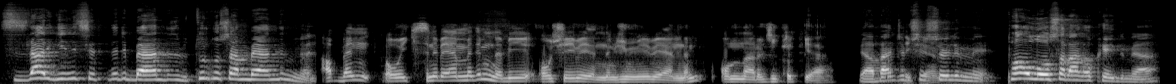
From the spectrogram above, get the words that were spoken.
Sizler yeni setleri beğendiniz mi? Turko sen beğendin mi? Abi ben o ikisini beğenmedim de bir o şeyi beğendim. Jimmy'yi beğendim. Onun harici kötü ya. Ya bence bir şey söyleyeyim mi? Paul olsa ben okeydim ya.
